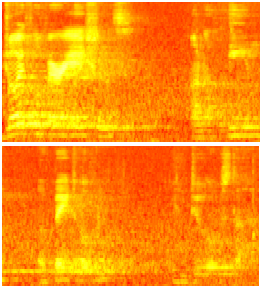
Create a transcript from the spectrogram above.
joyful variations on a theme of Beethoven in duo style.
